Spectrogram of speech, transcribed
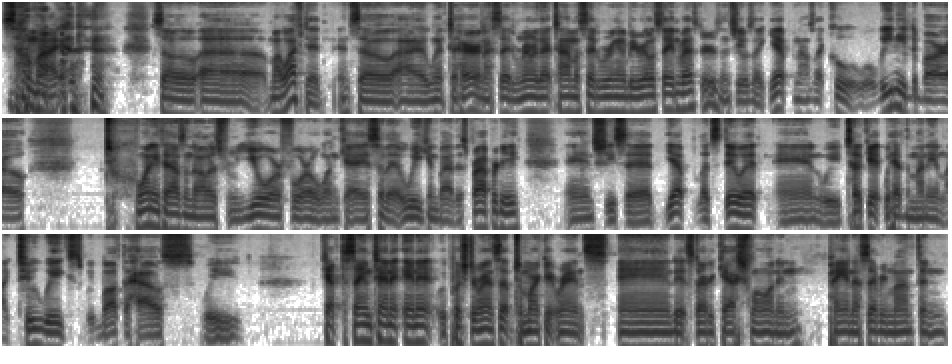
So my so uh my wife did. And so I went to her and I said, "Remember that time I said we were going to be real estate investors?" And she was like, "Yep." And I was like, "Cool. Well, we need to borrow $20,000 from your 401k so that we can buy this property." And she said, "Yep, let's do it." And we took it. We had the money in like 2 weeks. We bought the house. We kept the same tenant in it. We pushed the rents up to market rents and it started cash flowing and paying us every month and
